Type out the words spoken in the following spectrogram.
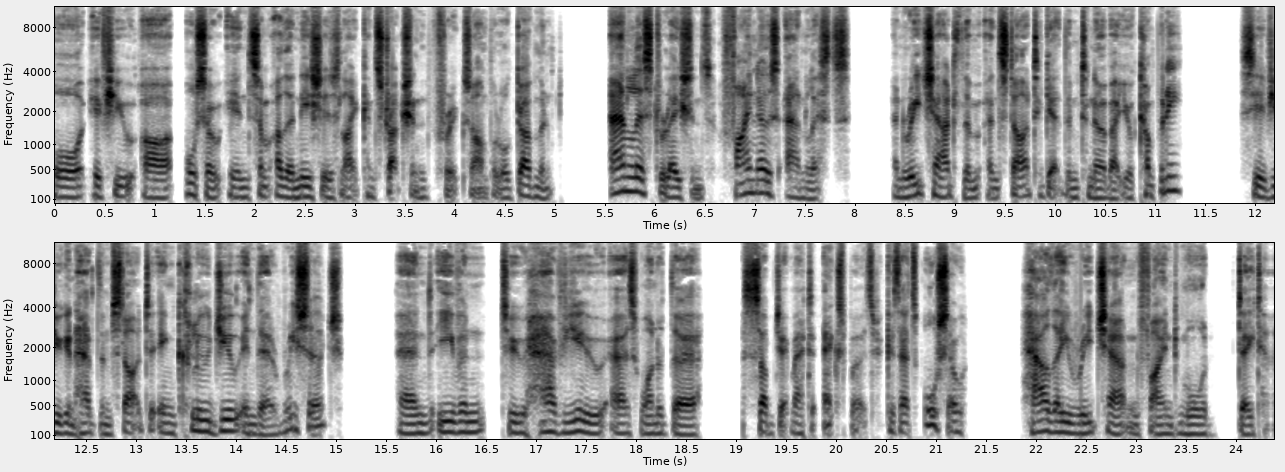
or if you are also in some other niches like construction, for example, or government, analyst relations, find those analysts and reach out to them and start to get them to know about your company. See if you can have them start to include you in their research and even to have you as one of their subject matter experts because that's also how they reach out and find more data.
